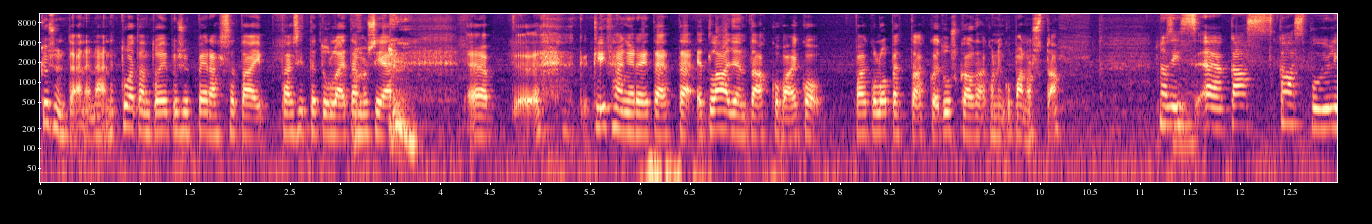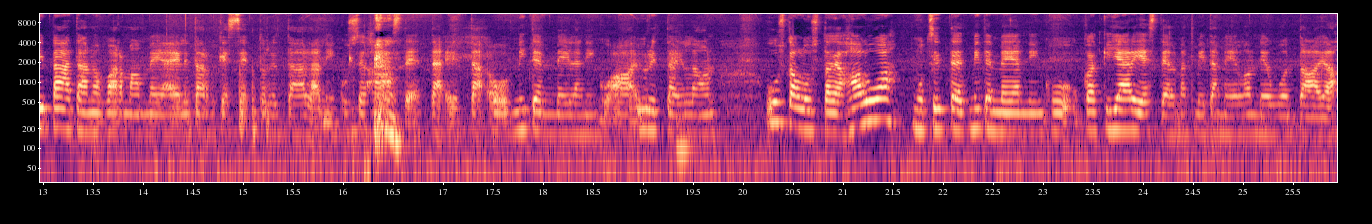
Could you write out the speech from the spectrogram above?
kysyntään enää, että tuotanto ei pysy perässä tai, tai sitten tulee tämmöisiä cliffhangereita, että, että laajentaako vaiko, vaiko lopettaako, että uskaltaako niin panostaa. No siis kas, kasvu ylipäätään on varmaan meidän elintarvikesektorilla täällä niin kuin se haaste, että, että on, miten meillä niin kuin, a, yrittäjillä on uskallusta ja halua, mutta sitten, että miten meidän niin kuin kaikki järjestelmät, mitä meillä on neuvontaa ja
